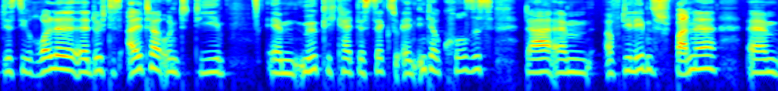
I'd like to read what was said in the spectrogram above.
dass die Rolle äh, durch das Alter und die ähm, Möglichkeit des sexuellen Interkurses da ähm, auf die Lebensspanne ähm,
